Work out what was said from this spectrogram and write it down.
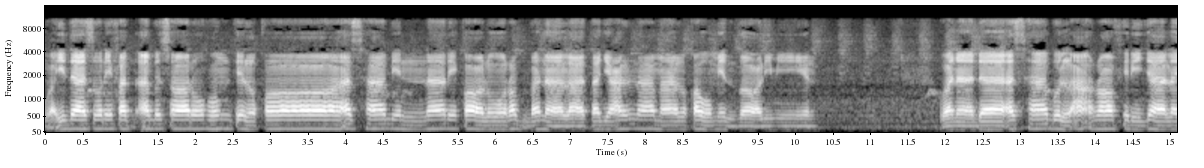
وإذا صرفت أبصارهم تلقاء أصحاب النار قالوا ربنا لا تجعلنا مع القوم الظالمين ونادى أصحاب الأعراف رجالا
